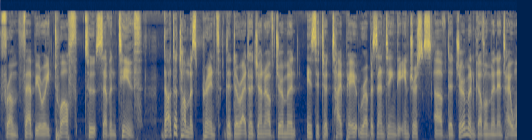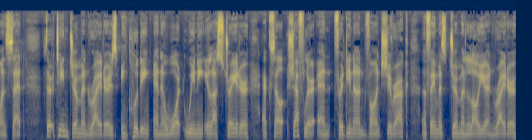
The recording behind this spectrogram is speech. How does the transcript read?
from February 12th to 17th. Dr. Thomas Prinz, the Director General of German Institute Taipei, representing the interests of the German government in Taiwan, said 13 German writers, including an award winning illustrator Axel Scheffler and Ferdinand von Schirach, a famous German lawyer and writer,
